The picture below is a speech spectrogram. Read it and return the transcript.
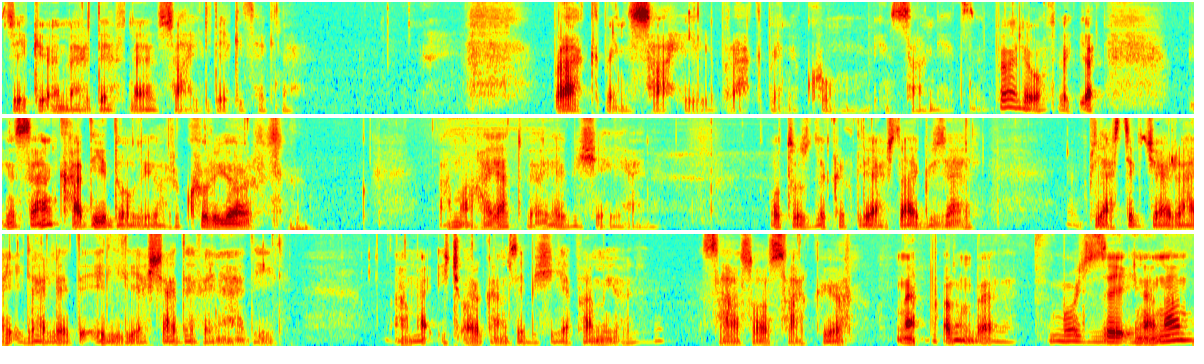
Zeki Ömer Defne, sahildeki tekne. Bırak beni sahil, bırak beni kum, insaniyetinize. Böyle oluyor ya. İnsan kadid oluyor, kuruyor. Ama hayat böyle bir şey yani. 30'lu 40'lı yaşlar güzel. Plastik cerrahi ilerledi. 50 yaşlarda fena değil. Ama iç organıza bir şey yapamıyor. Sağ sol sarkıyor. ne yapalım böyle? Mucizeye inanan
